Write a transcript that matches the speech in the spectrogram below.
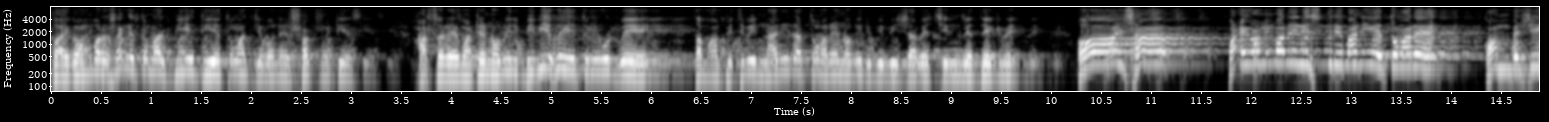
পয়গম্বরের সঙ্গে তোমার বিয়ে দিয়ে তোমার জীবনের শখ মিটিয়েছে। হাসরের মাঠে নবীর বিবি হয়ে তুমি উঠবে। তামা পৃথিবীর নারীরা তোমার নবীর বিবি হিসাবে চিনবে, দেখবে। ওই সব পয়গম্বরের স্ত্রী বানিয়ে তোমারে কম বেশি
